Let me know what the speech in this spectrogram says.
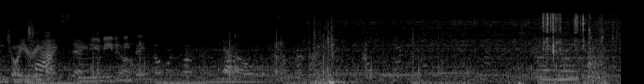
Enjoy your evening. Do you need anything? I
